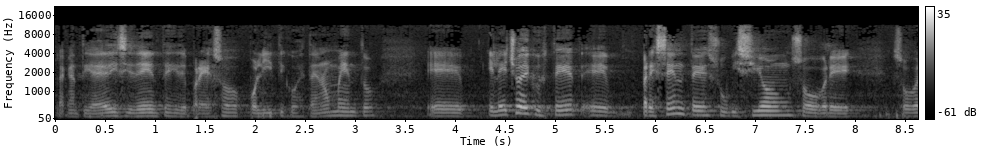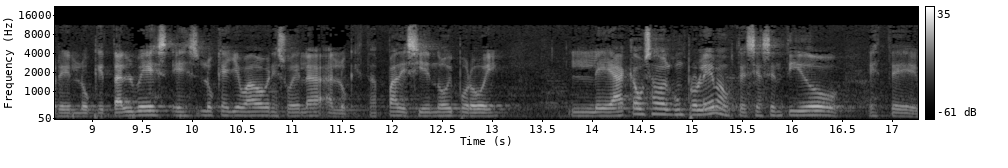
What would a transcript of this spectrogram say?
la cantidad de disidentes y de presos políticos está en aumento, eh, el hecho de que usted eh, presente su visión sobre, sobre lo que tal vez es lo que ha llevado a Venezuela a lo que está padeciendo hoy por hoy, ¿le ha causado algún problema? ¿Usted se ha sentido este,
